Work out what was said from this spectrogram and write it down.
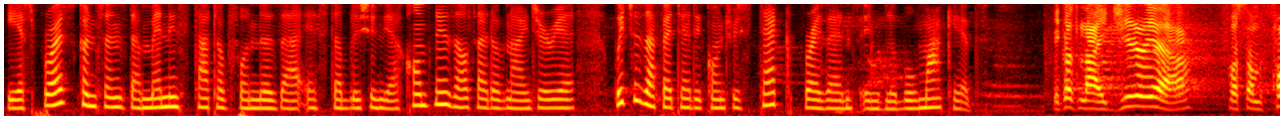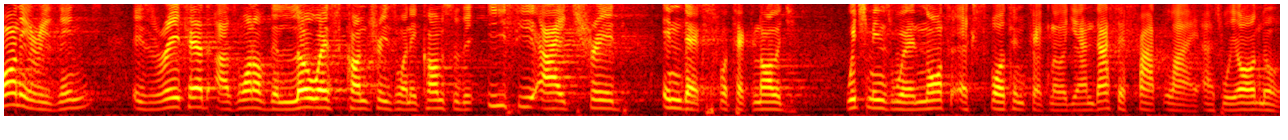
He expressed concerns that many startup funders are establishing their companies outside of Nigeria, which has affected the country's tech presence in global markets. Because Nigeria, for some funny reasons, is rated as one of the lowest countries when it comes to the ECI trade index for technology, which means we're not exporting technology. And that's a fat lie, as we all know.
